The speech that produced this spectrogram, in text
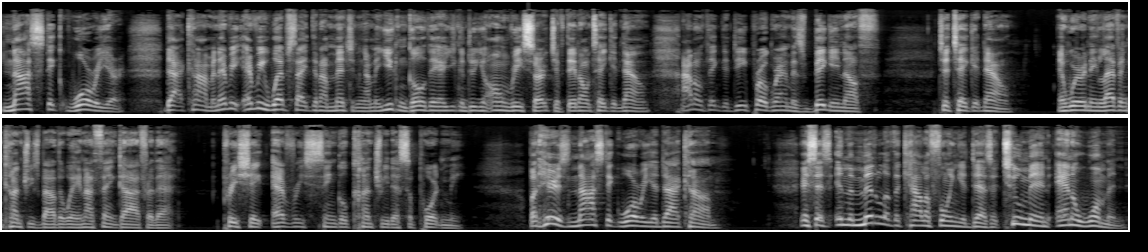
GnosticWarrior.com. And every every website that I'm mentioning, I mean, you can go there, you can do your own research if they don't take it down. I don't think the D program is big enough to take it down. And we're in 11 countries, by the way, and I thank God for that. Appreciate every single country that's supporting me. But here's GnosticWarrior.com. It says, in the middle of the California desert, two men and a woman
